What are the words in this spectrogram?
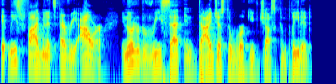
at least five minutes every hour, in order to reset and digest the work you've just completed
